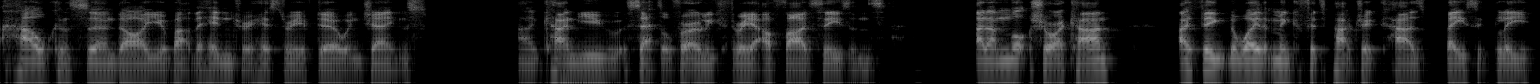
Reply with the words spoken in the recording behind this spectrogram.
how concerned are you about the injury history of Derwin James? And can you settle for only three out of five seasons? And I'm not sure I can. I think the way that Minkah Fitzpatrick has basically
